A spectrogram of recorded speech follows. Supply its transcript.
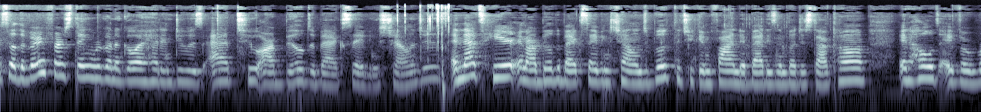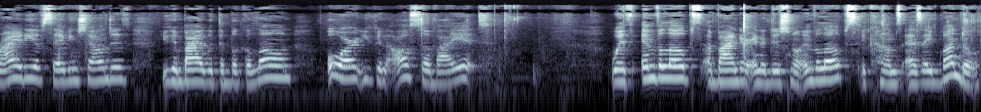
Right, so the very first thing we're gonna go ahead and do is add to our Build-A-Bag Savings Challenges. And that's here in our Build-A-Bag Savings Challenge book that you can find at baddiesandbudgets.com. It holds a variety of savings challenges. You can buy it with the book alone, or you can also buy it with envelopes, a binder, and additional envelopes. It comes as a bundle.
